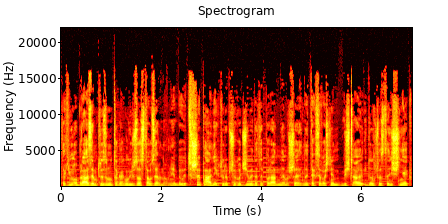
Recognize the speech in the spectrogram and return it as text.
takim obrazem, który ze mną, tak jak mówisz, został ze mną. Nie? Były trzy panie, które przychodziły na te poranne msze. No i tak sobie właśnie myślałem, idąc przez ten śnieg,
